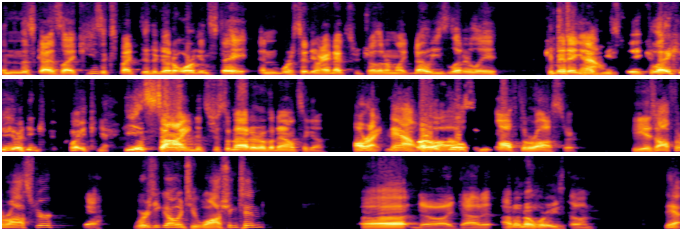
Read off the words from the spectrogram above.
and then this guy's like, he's expected to go to Oregon State, and we're sitting right next to each other. I'm like, no, he's literally committing as we speak. Like he already, like yeah. he is signed. It's just a matter of announcing him. All right, now Carl uh, Wilson is off the roster. He is off the roster. Yeah. Where's he going to? Washington? Uh, no, I doubt it. I don't know where he's going. Yeah.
